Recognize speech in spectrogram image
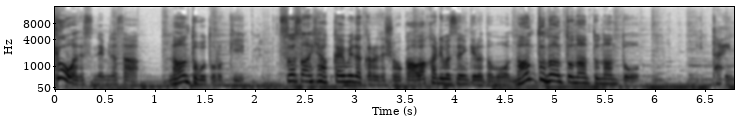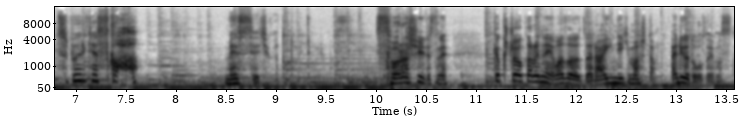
今日はですね皆さんなんと驚き通算100回目だからでしょうか分かりませんけれどもなんとなんとなんとなんと一体いつぶりですか？メッセージが届いております。素晴らしいですね。局長からねわざわざ LINE できました。ありがとうございます。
